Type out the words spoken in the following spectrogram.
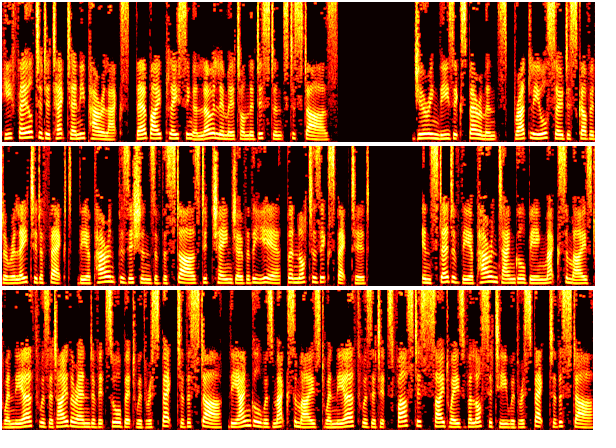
He failed to detect any parallax, thereby placing a lower limit on the distance to stars. During these experiments, Bradley also discovered a related effect, the apparent positions of the stars did change over the year, but not as expected. Instead of the apparent angle being maximized when the Earth was at either end of its orbit with respect to the star, the angle was maximized when the Earth was at its fastest sideways velocity with respect to the star.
